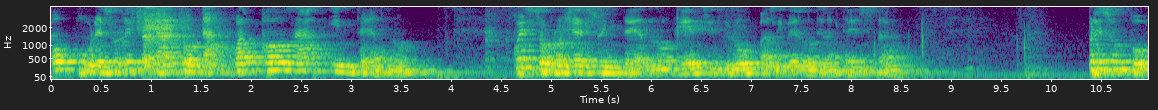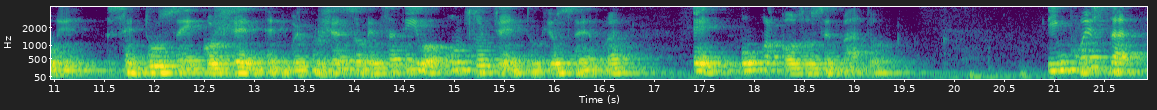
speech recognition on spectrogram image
oppure sollecitato da qualcosa interno. Questo processo interno che si sviluppa a livello della testa presuppone, se tu sei cosciente di quel processo pensativo, un soggetto che osserva e un qualcosa osservato. In questa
